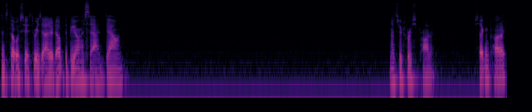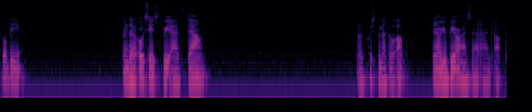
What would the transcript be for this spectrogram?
since the OCH3 is added up, the BR has to add down. And that's your first product. Second product will be when the OCH3 adds down. That would push the methyl up. And now your BR has to add up.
